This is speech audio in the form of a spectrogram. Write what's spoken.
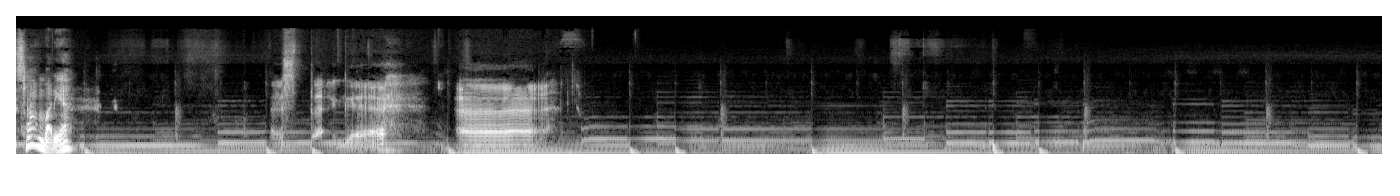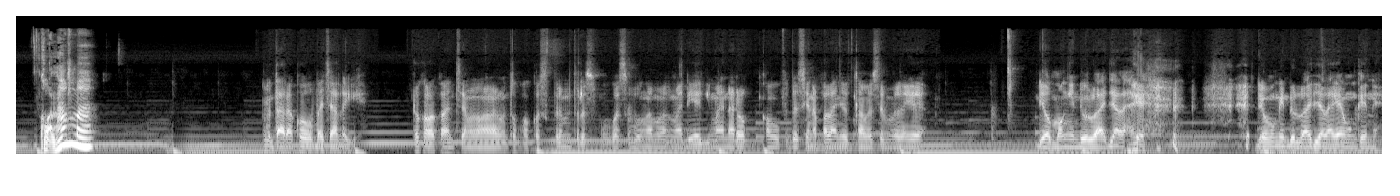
Selamat ya. Astaga. Eh, Kok lama? bentar aku baca lagi. Ruk kalau cuma untuk fokus stream terus fokus hubungan sama dia gimana Ruk? Kamu putusin apa lanjut kamu sebenarnya? Diomongin dulu aja lah ya. Diomongin dulu aja lah ya mungkin ya.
